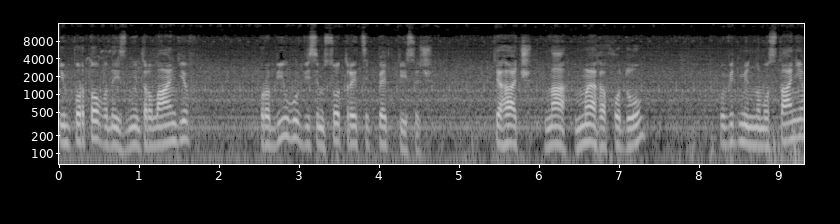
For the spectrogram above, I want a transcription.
Імпортований з Нідерландів. Пробігу 835 тисяч. Тягач на мегаходу у відмінному стані.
